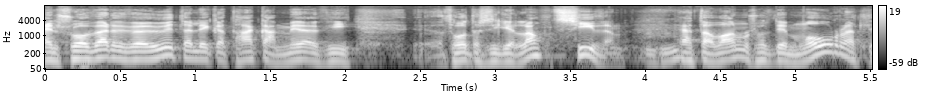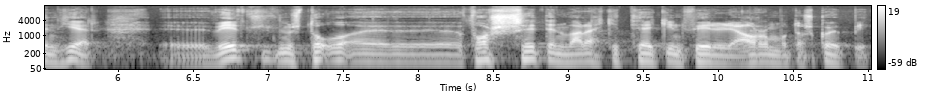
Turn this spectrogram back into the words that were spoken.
En svo verðum við auðvitað líka að taka með því eh, þó þetta sé ekki langt síðan. Þetta var nú svolítið mórallin hér. Eh, Við, til dæmis, uh, fossitin var ekki tekin fyrir í áramóta skaupi.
